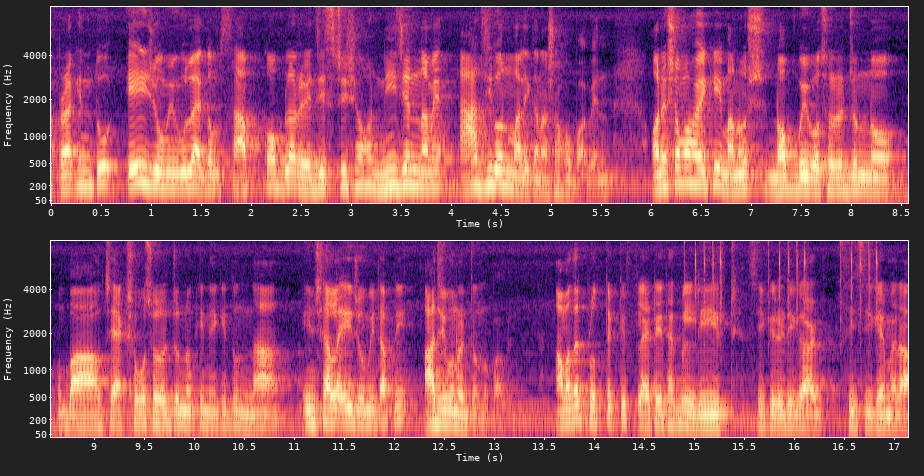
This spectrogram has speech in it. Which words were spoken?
আপনারা কিন্তু এই জমিগুলো একদম সাব কবলা রেজিস্ট্রি সহ নিজের নামে আজীবন মালিকানা সহ পাবেন। অনেক সময় হয় কি, মানুষ নব্বই বছরের জন্য বা হচ্ছে একশো বছরের জন্য কিনে কিন্তু না। ইনশাল্লাহ এই জমিটা আপনি আজীবনের জন্য পাবেন। আমাদের প্রত্যেকটি ফ্ল্যাটেই থাকবে lift, security guard, CC camera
